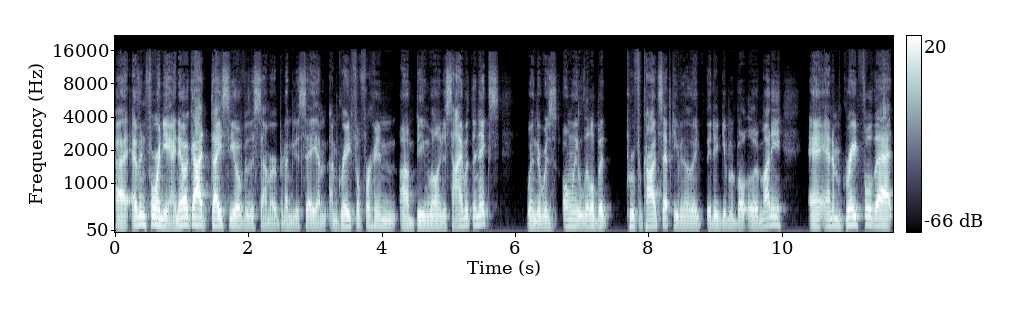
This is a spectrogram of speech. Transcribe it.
Uh, Evan Fournier, I know it got dicey over the summer, but I'm going to say I'm, I'm grateful for him um, being willing to sign with the Knicks when there was only a little bit proof of concept, even though they, they did give him a boatload of money. And, and I'm grateful that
